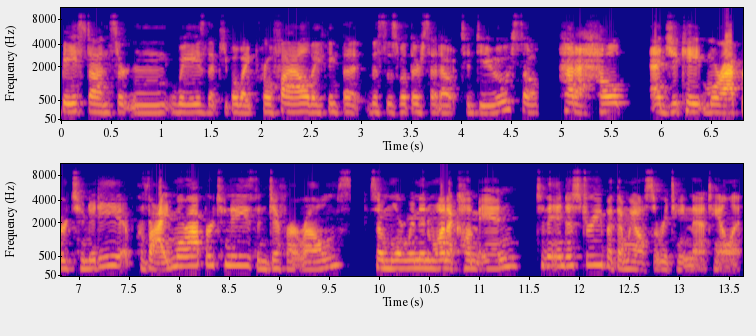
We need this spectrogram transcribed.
based on certain ways that people might profile they think that this is what they're set out to do so how to help educate more opportunity provide more opportunities in different realms so more women want to come in to the industry but then we also retain that talent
